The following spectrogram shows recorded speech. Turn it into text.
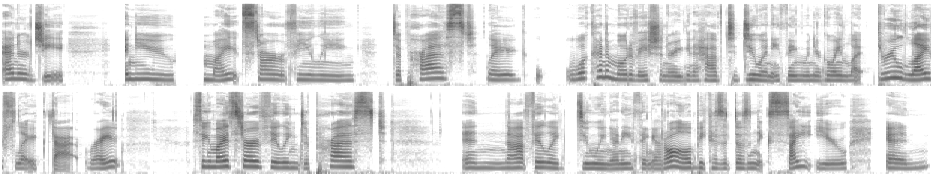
energy, and you might start feeling depressed. Like, what kind of motivation are you going to have to do anything when you're going le- through life like that, right? So you might start feeling depressed, and not feel like doing anything at all because it doesn't excite you and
